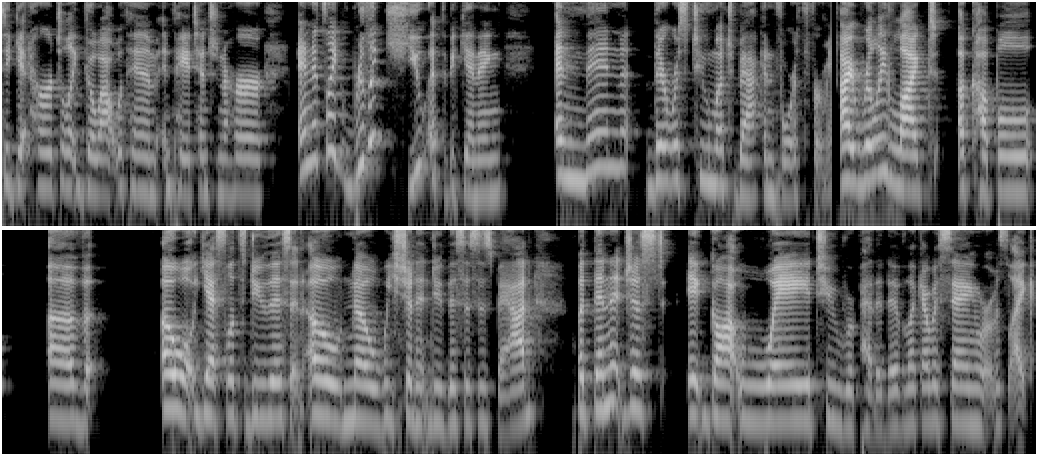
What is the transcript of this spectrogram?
to get her to like go out with him and pay attention to her. And it's like really cute at the beginning and then there was too much back and forth for me. I really liked a couple of, oh, yes, let's do this. And oh, no, we shouldn't do this. This is bad. But then it just, it got way too repetitive. Like I was saying, where it was like,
